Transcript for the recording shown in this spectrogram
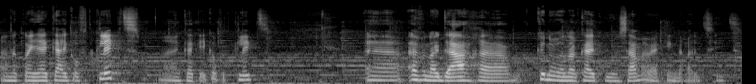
En dan kan jij kijken of het klikt. En kijk ik of het klikt. Uh, en vanuit daar uh, kunnen we dan kijken hoe een samenwerking eruit ziet.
